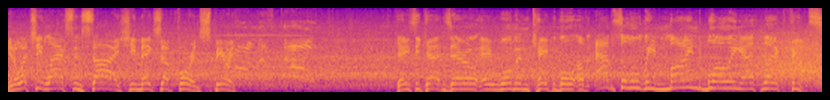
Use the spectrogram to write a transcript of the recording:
You know what she lacks in size, she makes up for in spirit. Kacy Catanzaro, a woman capable of absolutely mind-blowing athletic feats.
